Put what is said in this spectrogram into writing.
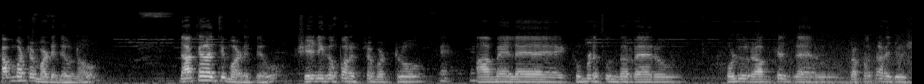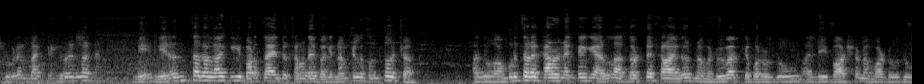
ಕಮ್ಮಟ ಮಾಡಿದೆವು ನಾವು. ದಾಖಲಾತಿ ಮಾಡಿದ್ದೆವು. ಶ್ರೇಣಿ ಗೋಪಾಲಕೃಷ್ಣ ಭಟ್ರು, ಆಮೇಲೆ ಕುಂಬಳ ಸುಂದರರಾಯರು ಕೊಡೂರು ರಾಮಚಂದ್ರರಾಯರು ಪ್ರಭಾಕರ ಜೋಶಿ, ಇವರೆಲ್ಲ ಇವರೆಲ್ಲ ನಿರಂತರವಾಗಿ ಬರ್ತಾ ಇದ್ರು ಕನ್ನಡ ಬಗ್ಗೆ. ನಮಗೆಲ್ಲ ಸಂತೋಷ. ಅದು ಅಮೃತರ ಕಾರಣಕ್ಕಾಗಿ ಅಲ್ಲ, ದೊಡ್ಡ ಕಲಾವಿದರು ನಮ್ಮ ವಿಭಾಗಕ್ಕೆ ಬರೋದು, ಅಲ್ಲಿ ಭಾಷಣ ಮಾಡುವುದು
